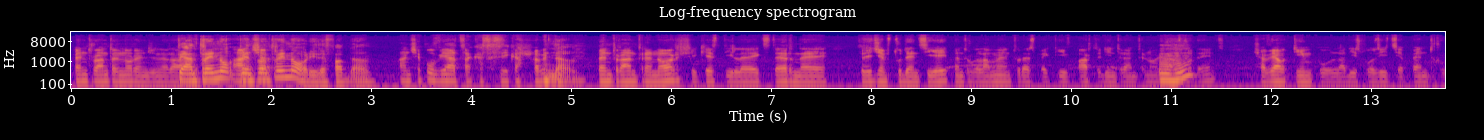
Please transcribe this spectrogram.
pentru antrenori în general. Pe antrenor, A pentru încep- antrenorii, de fapt, da. A început viața, ca să zic așa, da. pentru antrenori și chestiile externe, să zicem, studenției, pentru că la momentul respectiv parte dintre antrenori erau Mhm. studenți și aveau timpul la dispoziție pentru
